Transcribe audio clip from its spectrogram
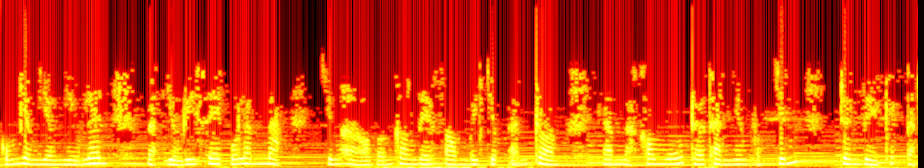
cũng dần dần nhiều lên. Mặc dù đi xe của Lâm Mặt, nhưng họ vẫn còn đề phòng bị chụp ảnh tròn Lâm Mặt không muốn trở thành nhân vật chính trên việc các tạp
